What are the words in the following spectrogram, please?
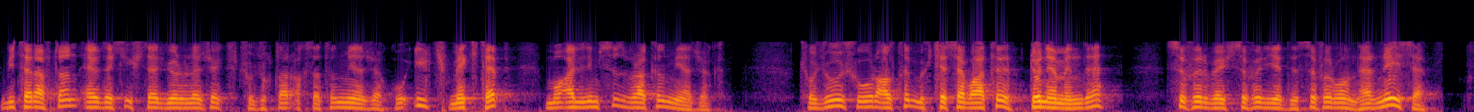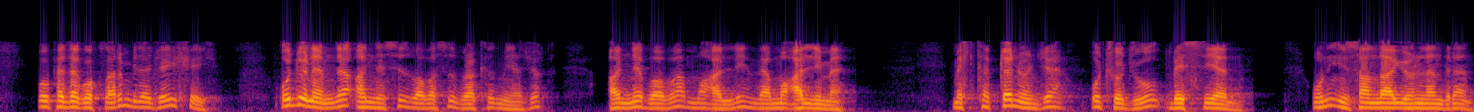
Bir taraftan evdeki işler görülecek, çocuklar aksatılmayacak. O ilk mektep muallimsiz bırakılmayacak. Çocuğun şuur altı müktesebatı döneminde 05, 07, 010 her neyse o pedagogların bileceği şey. O dönemde annesiz babasız bırakılmayacak. Anne baba muallim ve muallime. Mektepten önce o çocuğu besleyen, onu insanlığa yönlendiren,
